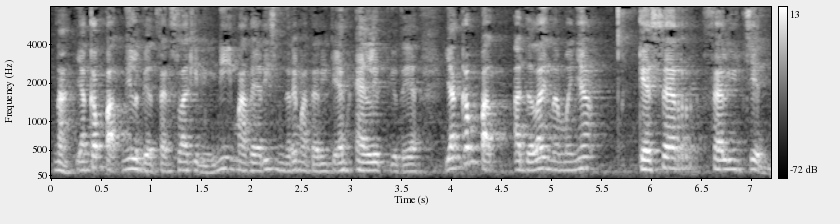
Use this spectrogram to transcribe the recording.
Nah, yang keempat ini lebih advance lagi nih. Ini materi sebenarnya materi DM elite gitu ya. Yang keempat adalah yang namanya geser value chain.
